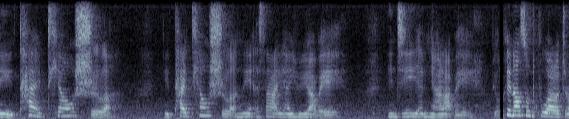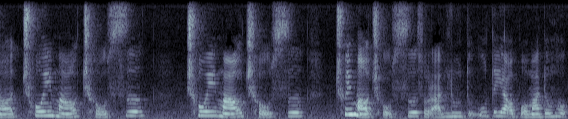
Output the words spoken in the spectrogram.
你太挑食了 你太挑食了你အစားအရင်ရွေးရပဲညင်ကြီးအရင်များတာပဲပြောခေနောက်ဆုံးတစ်ခုကတော့ကျွန်တော်吹毛求疵吹毛求疵吹毛求疵ဆိုတာလူတူတယောက်အပေါ်မှာတော့မဟုတ်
